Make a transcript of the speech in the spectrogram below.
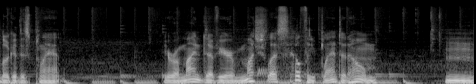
Look at this plant. You're reminded of your much less healthy plant at home. Hmm.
